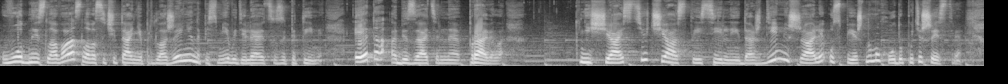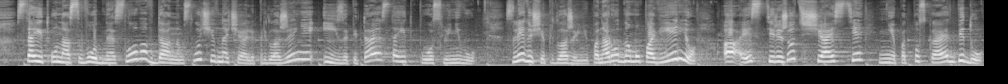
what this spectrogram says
Вводные слова, словосочетания предложения на письме выделяются запятыми. Это обязательное правило. К несчастью, частые сильные дожди мешали успешному ходу путешествия. Стоит у нас вводное слово, в данном случае в начале предложения, и запятая стоит после него. Следующее предложение. По народному поверью АС стережет счастье, не подпускает беду.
